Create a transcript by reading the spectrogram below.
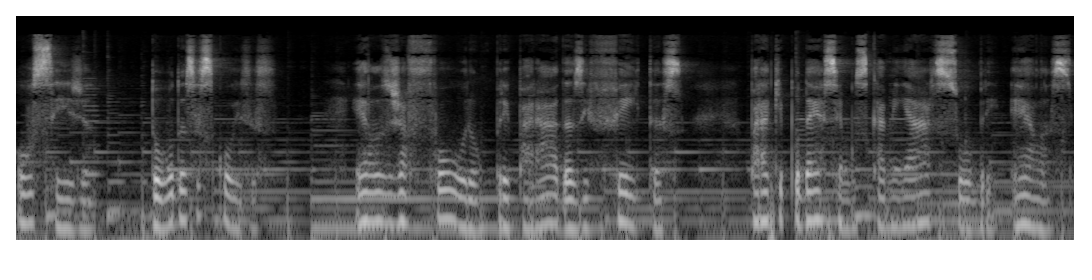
Ou seja, todas as coisas. Elas já foram preparadas e feitas para que pudéssemos caminhar sobre elas.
